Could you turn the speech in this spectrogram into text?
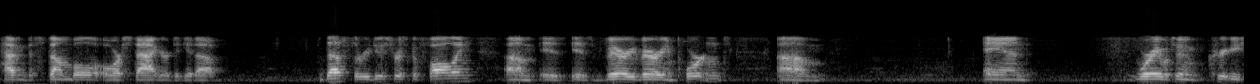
having to stumble or stagger to get up. Thus, the reduced risk of falling um, is, is very, very important. Um, and we're able to increase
